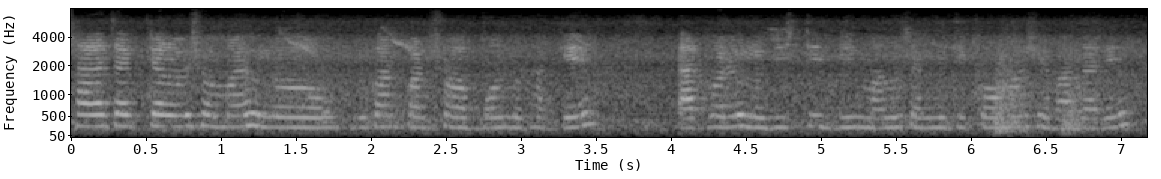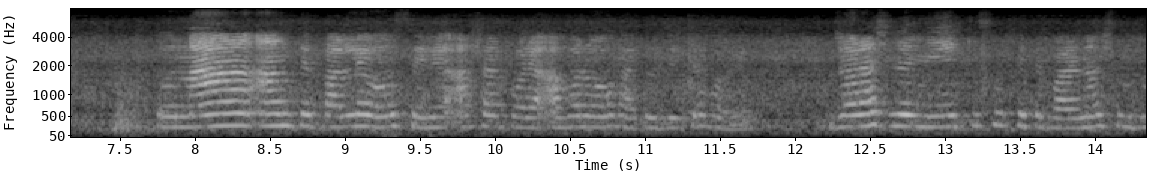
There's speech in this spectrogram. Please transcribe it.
সাড়ে চারটার ওই সময় হলো দোকানপাট সব বন্ধ থাকে। তারপরে হলো বৃষ্টির দিন, মানুষ এমনিতে কম আসে বাজারে। তো না আনতে পারলেও ছেলে আসার পরে আবারও হয়তো যেতে হবে। জ্বর আসলে মেয়ে কিছু খেতে পারে না, শুধু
